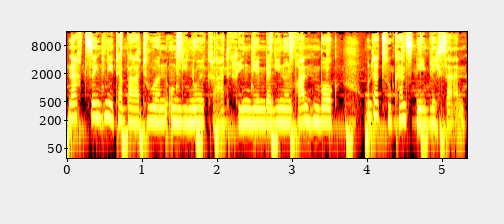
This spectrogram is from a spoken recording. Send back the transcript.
Nachts sinken die Temperaturen um die null Grad, kriegen wir in Berlin und Brandenburg und dazu kann es neblig sein.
